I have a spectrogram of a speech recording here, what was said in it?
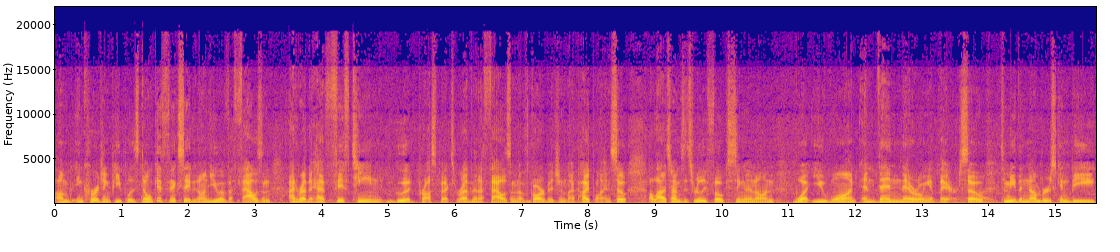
I'm encouraging people is don't get fixated on you have a thousand. I'd rather have 15 good prospects rather than a thousand of garbage in my pipeline. So a lot of times it's really focusing in on what you want and then narrowing it there. So to me, the numbers can be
